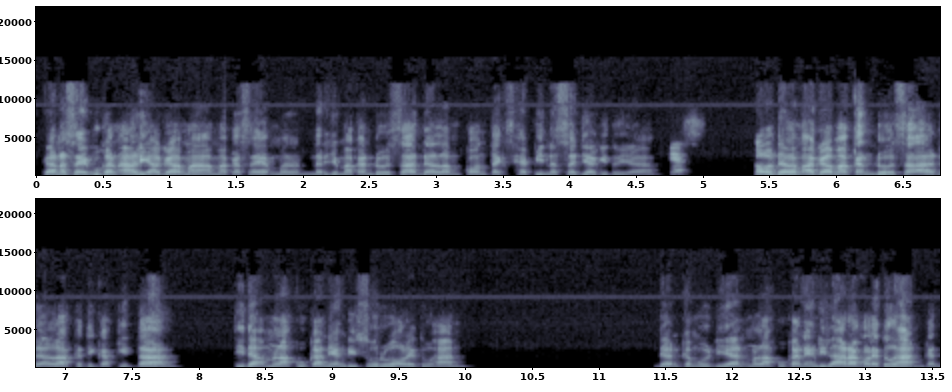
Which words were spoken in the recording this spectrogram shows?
Karena saya bukan ahli agama, maka saya menerjemahkan dosa dalam konteks happiness saja gitu ya. Yes. Kalau dalam agama kan dosa adalah ketika kita tidak melakukan yang disuruh oleh Tuhan dan kemudian melakukan yang dilarang oleh Tuhan kan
